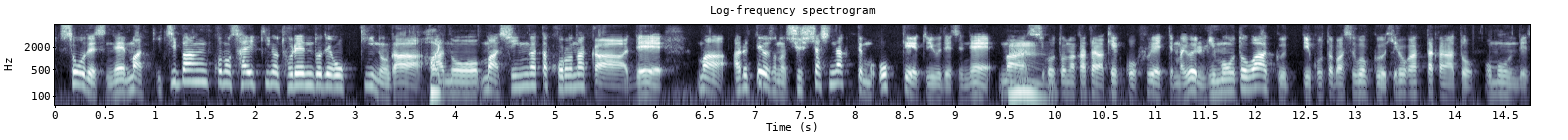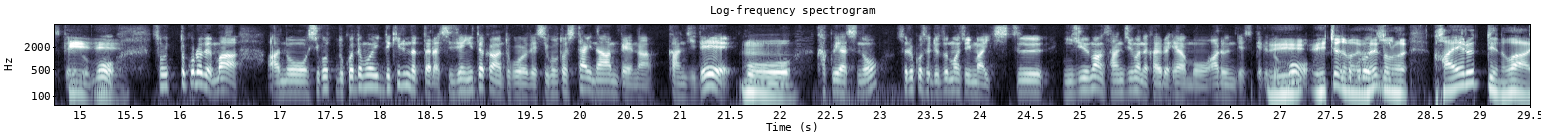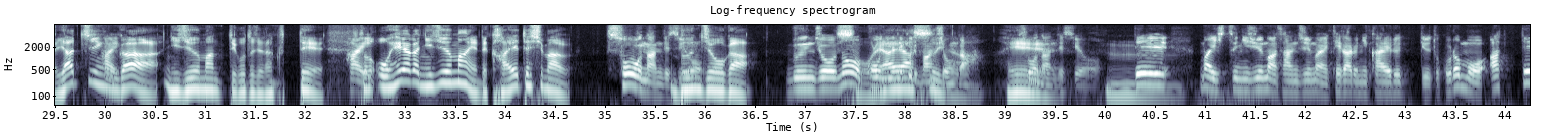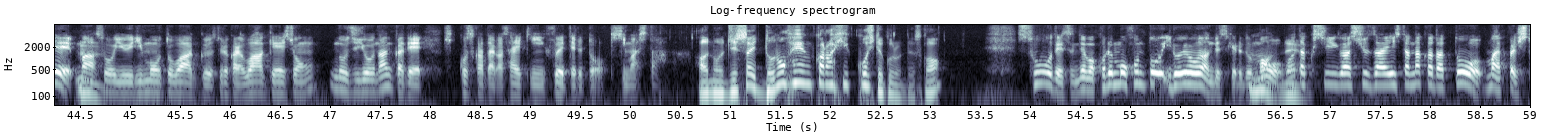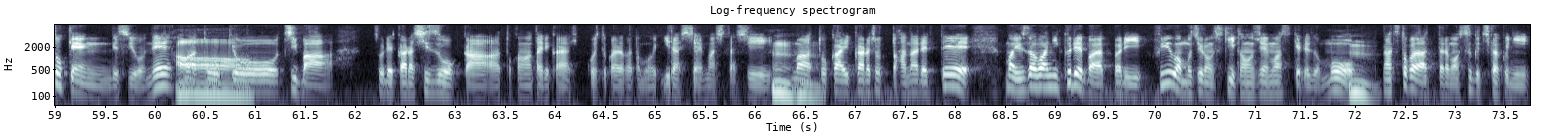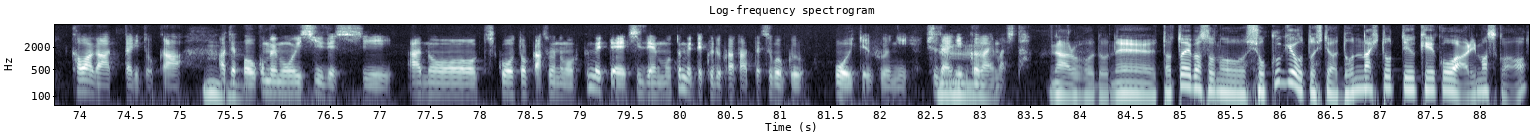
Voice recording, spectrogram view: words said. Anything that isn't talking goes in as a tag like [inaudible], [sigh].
そうですね、まあ、一番この最近のトレンドで大きいのが、はい、あのまあ、新型コロナ禍で、まあ、ある程度その出社しなくても OK というですね、まあ、仕事の方が結構増えて、うん、まあ、いわゆるリモートワークっていう言葉すごく広がったかなと思うんですけれども、えー、そういうところで、まあ、あの、仕事どこでもできるんだったら自然豊かなところで仕事したいな、みたいな感じで、こう、うん、格安の、それこそリゾートマンション今一室20万、30万で買える部屋もあるんですけれども。えー、えちょっと待ってね、その、買えるっていうのは、家賃が20万っていうことじゃなくて、はい、そのお部屋が20万円で買えてしまう。そうなんですよ。分譲が。分譲の購入できるマンションが。そうなんですよ。で、まあ、一室20万、30万円手軽に買えるっていうところもあって、まあ、そういうリモートワーク、それからワーケーションの需要なんかで引っ越す方が最近増えてると聞きました。あの、実際どの辺から引っ越してくるんですか？そうですね、まあ、これも本当、いろいろなんですけれども、まあね、私が取材した中だと、まあ、やっぱり首都圏ですよね、まあ、東京、千葉、それから静岡とかのあたりから引っ越してこられる方もいらっしゃいましたし、うんうん、まあ都会からちょっと離れて、まあ湯沢に来ればやっぱり冬はもちろんスキー楽しめますけれども、うん、夏とかだったらまあすぐ近くに川があったりとか、うんうん、あとやっぱお米も美味しいですし、あの気候とかそういうのも含めて自然求めてくる方ってすごく多いというふうに取材で伺いました。なるほどね。例えばその職業としてはどんな人っていう傾向はありますか？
